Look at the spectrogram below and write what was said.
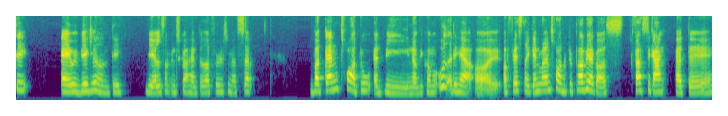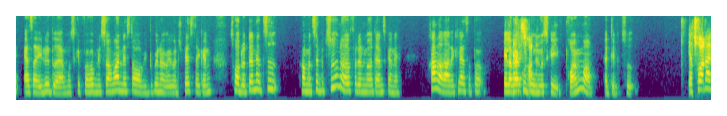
Det er jo i virkeligheden det, vi alle sammen ønsker at have en bedre følelse med os selv. Hvordan tror du, at vi, når vi kommer ud af det her og, øh, og fester igen, hvordan tror du, det påvirker os første gang, at øh, altså i løbet af måske forhåbentlig sommeren næste år, vi begynder at gå til fester igen. Tror du, at den her tid kommer til at betyde noget for den måde, danskerne fremadrettet klæder sig på? Eller hvad ja, kunne du jeg. måske drømme om, at det betød? Jeg tror, der,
